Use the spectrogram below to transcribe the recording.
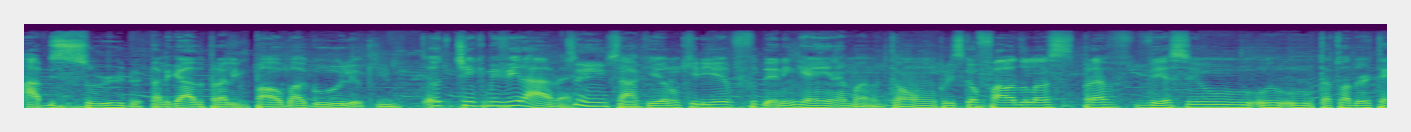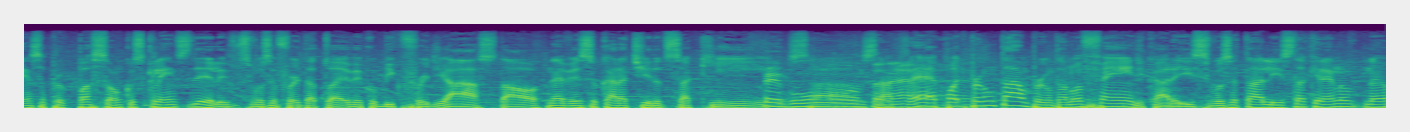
absurdo, tá ligado? Pra limpar o bagulho que eu tinha que me virar, velho. Sim, Saca? E eu não queria fuder ninguém, né, mano? Então, por isso que eu falo do lance pra ver se o, o- o tatuador tem essa preocupação com os clientes dele. Se você for tatuar e ver que o bico for de aço e tal, né? Ver se o cara tira do saquinho. Pergunta, sabe? né? É, pode perguntar, perguntar não ofende, cara. E se você tá ali, você tá querendo, né?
